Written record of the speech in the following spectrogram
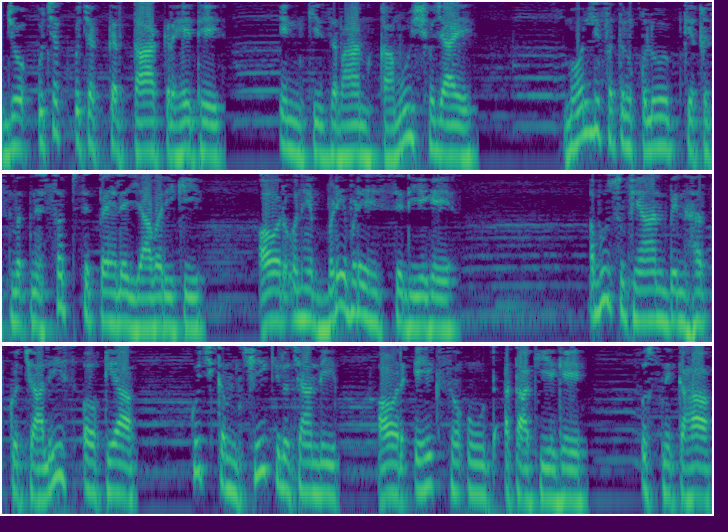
جو اچک اچک کر تاک رہے تھے، ان کی زبان خاموش ہو جائے۔ مولفت القلوب کی قسمت نے سب سے پہلے یاوری کی۔ اور انہیں بڑے بڑے حصے دیے گئے۔ ابو سفیان بن حرب کو چالیس اوقیا کچھ کم چھ کلو چاندی اور ایک سو اونٹ عطا کیے گئے۔ اس نے کہا،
